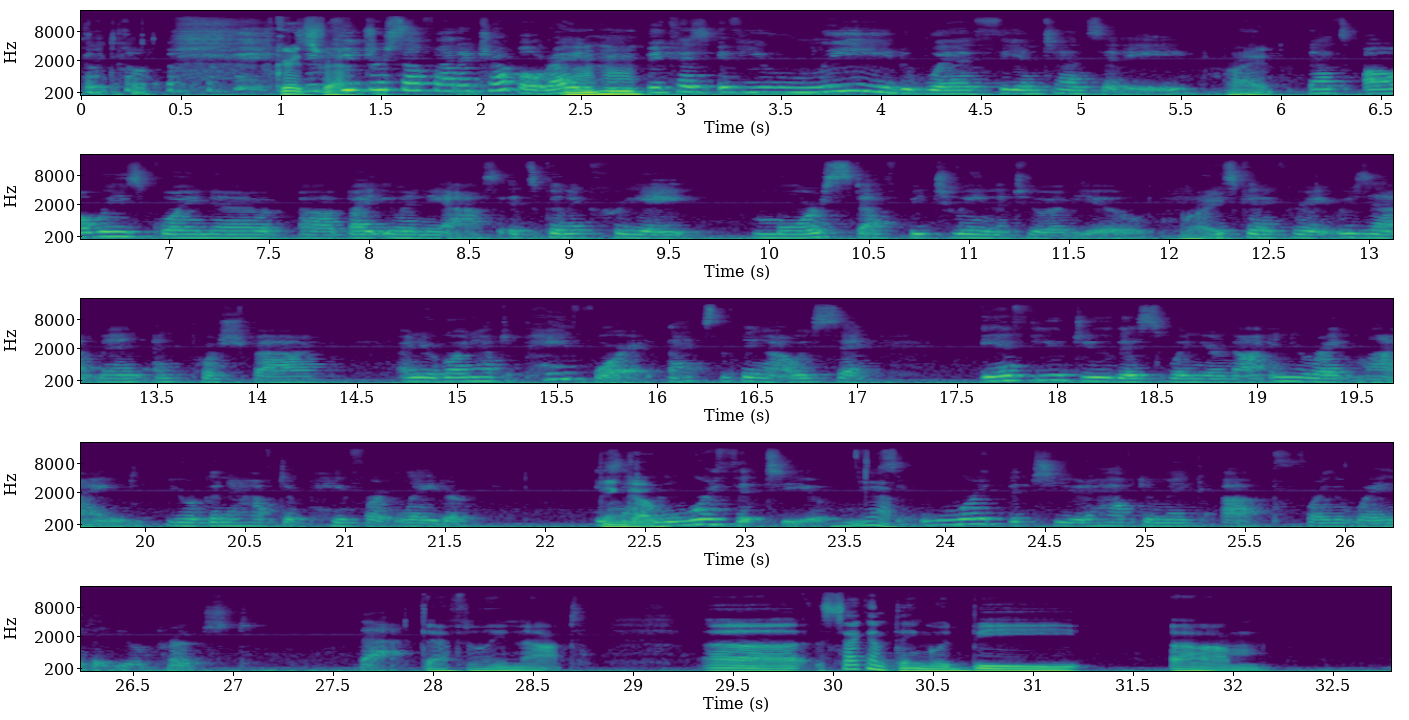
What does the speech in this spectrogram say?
Great to strategy. keep yourself out of trouble, right? Mm-hmm. Because if you lead with the intensity, Right. that's always going to uh, bite you in the ass. It's going to create more stuff between the two of you. Right. It's going to create resentment and pushback, and you're going to have to pay for it. That's the thing I always say. If you do this when you're not in your right mind, you're going to have to pay for it later. Is Bingo. that worth it to you? Yeah. Is it worth it to you to have to make up for the way that you approached that? Definitely not. Uh, second thing would be um,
